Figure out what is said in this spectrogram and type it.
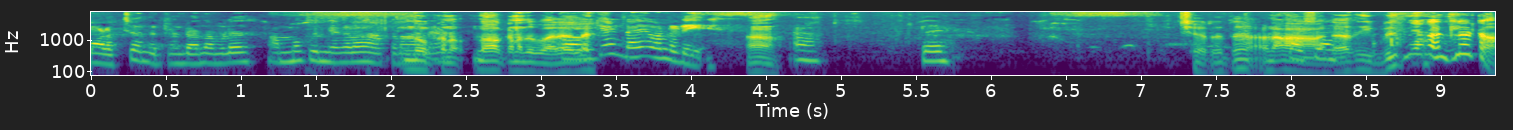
മുളച്ചു വന്നിട്ടുണ്ടോ? നമ്മൾ അമ്മ കുഞ്ഞുങ്ങളെ നോക്കണം നോക്കണം. നോക്കണത് പോലെ ഉണ്ടായി ഓൾറെഡി ആ. ചെറുത്. ഇത് ഞാൻ കണ്ടില്ല കേട്ടോ.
